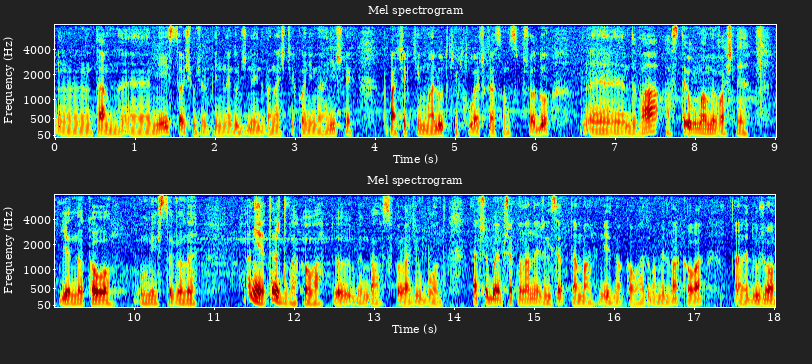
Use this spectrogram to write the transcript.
mm, tam e, miejsce, 85 na godzinę i 12 koni mechanicznych. Popatrzcie, jakie malutkie kółeczka są z przodu, e, dwa, a z tyłu mamy właśnie jedno koło umiejscowione a nie, też dwa koła. To bym wprowadził błąd. Zawsze byłem przekonany, że Isetta ma jedno koło, a tu mamy dwa koła, ale dużo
